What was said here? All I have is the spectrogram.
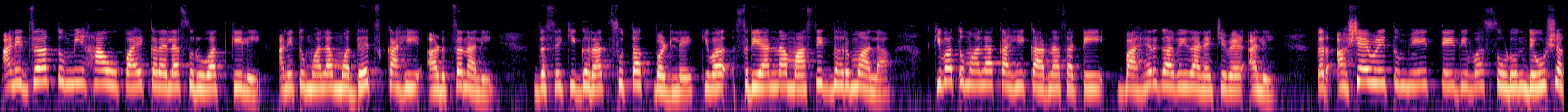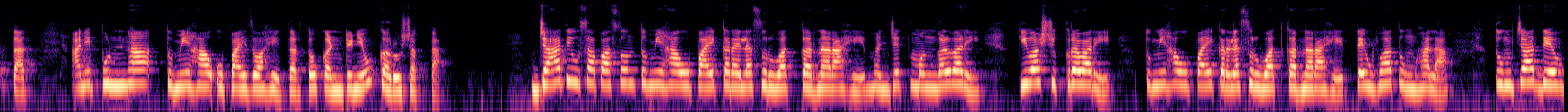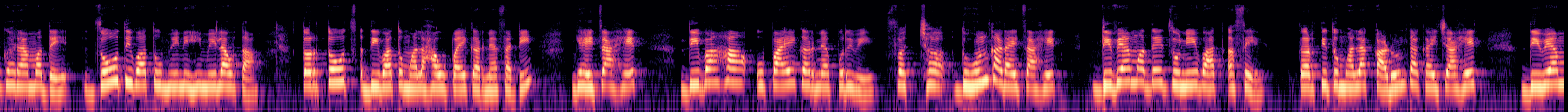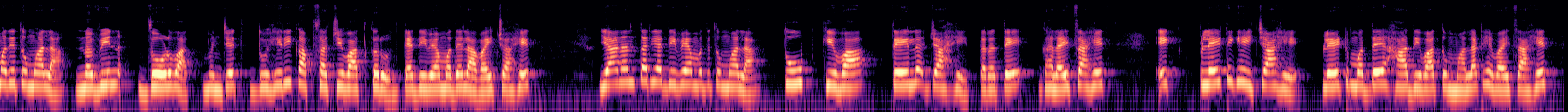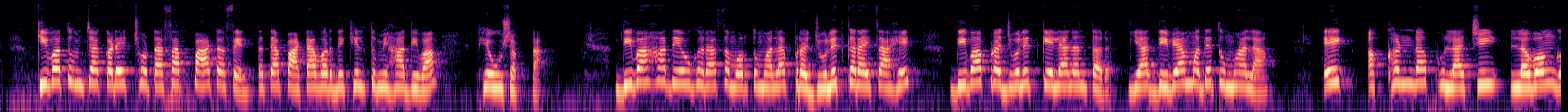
आणि जर तुम्ही हा उपाय करायला सुरुवात केली आणि तुम्हाला मध्येच काही अडचण आली जसे की घरात सुतक पडले किंवा स्त्रियांना मासिक धर्म आला किंवा तुम्हाला काही कारणासाठी बाहेरगावी जाण्याची वेळ आली तर अशा वेळी तुम्ही ते दिवस सोडून देऊ शकतात आणि पुन्हा तुम्ही हा उपाय जो आहे तर तो कंटिन्यू करू शकता. ज्या दिवसापासून तुम्ही हा उपाय करायला सुरुवात करणार आहे म्हणजेच मंगळवारी किंवा शुक्रवारी तुम्ही हा उपाय करायला सुरुवात करणार आहे तेव्हा तुम्हाला तुमच्या देवघरामध्ये जो दिवा तुम्ही नेहमी लावता तर तोच दिवा तुम्हाला हा उपाय करण्यासाठी घ्यायचा आहे. दिवा हा उपाय करण्यापूर्वी स्वच्छ धुवून काढायचा आहे. दिव्यामध्ये जुनी वात असेल तर ती तुम्हाला काढून टाकायची आहेत. दिव्यामध्ये तुम्हाला नवीन जोडवात म्हणजेच दुहेरी कापसाची वात करून त्या दिव्यामध्ये लावायच्या आहेत. यानंतर या दिव्यामध्ये तुम्हाला तूप किंवा तेल जे आहे तर ते घालायचं आहेत. एक प्लेट घ्यायची आहे. प्लेटमध्ये हा दिवा तुम्हाला ठेवायचा आहे किंवा तुमच्याकडे छोटासा पाट असेल तर त्या पाटावर देखील तुम्ही हा दिवा ठेवू शकता. दिवा हा देवघरासमोर तुम्हाला प्रज्वलित करायचा आहे. दिवा प्रज्वलित केल्यानंतर या दिव्यामध्ये तुम्हाला एक अखंड फुलाची लवंग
